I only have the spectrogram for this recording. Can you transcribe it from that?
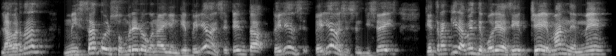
la verdad, me saco el sombrero con alguien que peleaba en 70, peleaba, en 66, que tranquilamente podría decir, che, mándenme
